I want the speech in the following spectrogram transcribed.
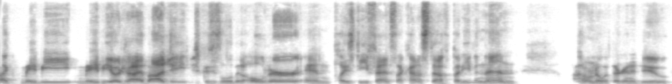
like maybe maybe Ochai Agbaji, just because he's a little bit older and plays defense, that kind of stuff. But even then, I don't know what they're going to do.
